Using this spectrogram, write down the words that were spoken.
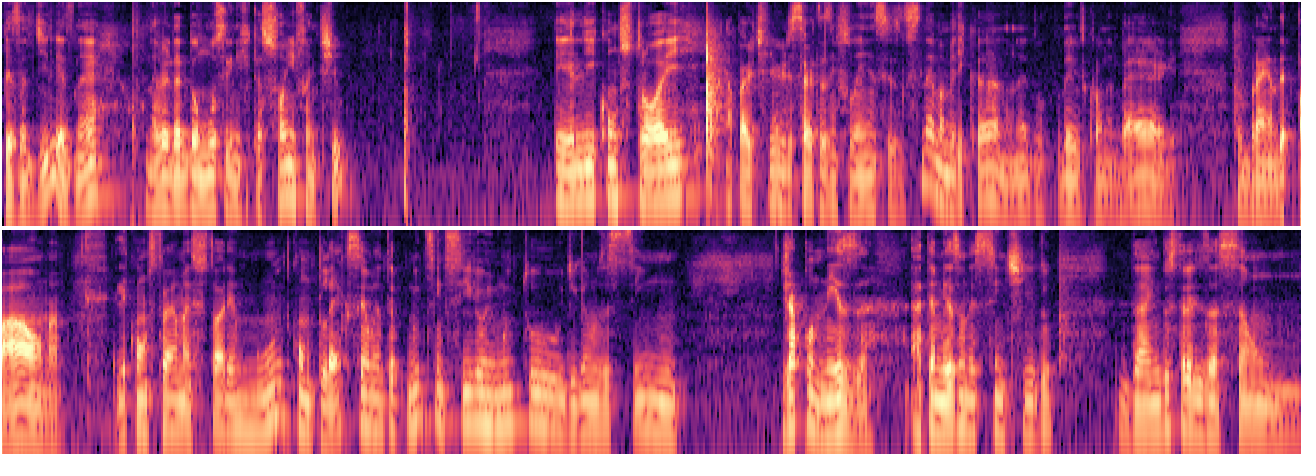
pesadilhas, né? Na verdade, Domu significa sonho infantil. Ele constrói a partir de certas influências do cinema americano, né? Do David Cronenberg, do Brian De Palma. Ele constrói uma história muito complexa e ao mesmo tempo muito sensível e muito, digamos assim, japonesa, até mesmo nesse sentido da industrialização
